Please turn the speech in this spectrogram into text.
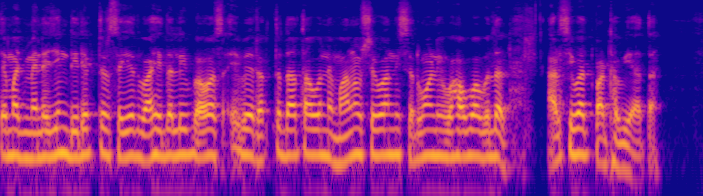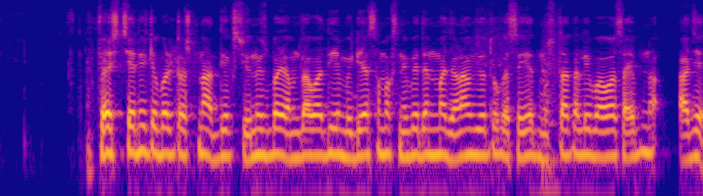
તેમજ મેનેજિંગ ડિરેક્ટર સૈયદ વાહિદ અલી બાવા સાહેબે રક્તદાતાઓને માનવ સેવાની સરવાણી વહાવવા બદલ આશીર્વાદ પાઠવ્યા હતા. ફેસ ચેરિટેબલ ટ્રસ્ટના અધ્યક્ષ યુનુસભાઈ અમદાવાદીએ મીડિયા સમક્ષ નિવેદનમાં જણાવ્યું હતું કે સૈયદ મુસ્તાક અલી બાવા સાહેબના આજે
